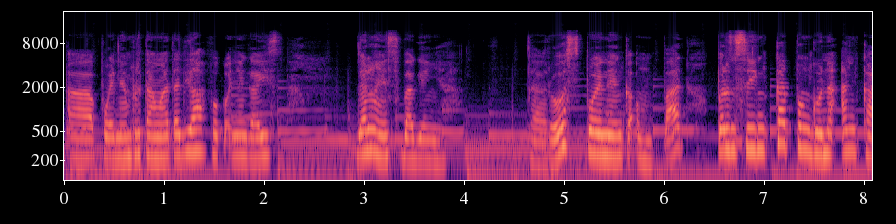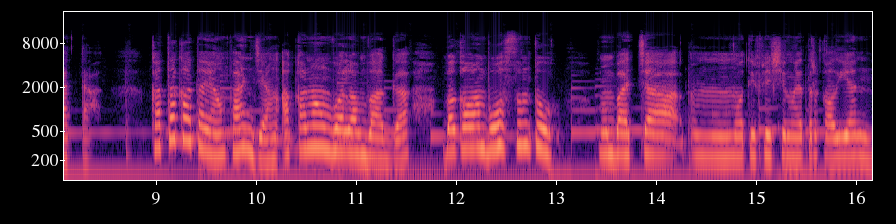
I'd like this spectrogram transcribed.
uh, poin yang pertama tadi lah pokoknya guys, dan lain sebagainya. Terus poin yang keempat, persingkat penggunaan kata. Kata-kata yang panjang akan membuat lembaga bakalan bosen tuh membaca um, motivation letter kalian.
